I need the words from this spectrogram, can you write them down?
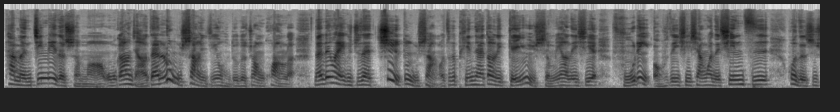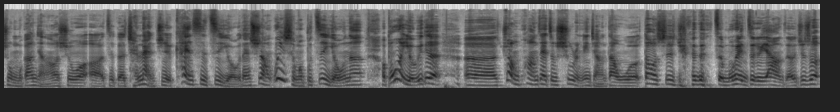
他们经历了什么？我们刚刚讲到在路上已经有很多的状况了，那另外一个就在制度上啊。这个平台到底给予什么样的一些福利哦，或者一些相关的薪资，或者是说我们刚刚讲到说，呃，这个承揽制看似自由，但实际上为什么不自由呢？啊，不过有一个呃状况在这个书里面讲到，我倒是觉得怎么会这个样子？就是说，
